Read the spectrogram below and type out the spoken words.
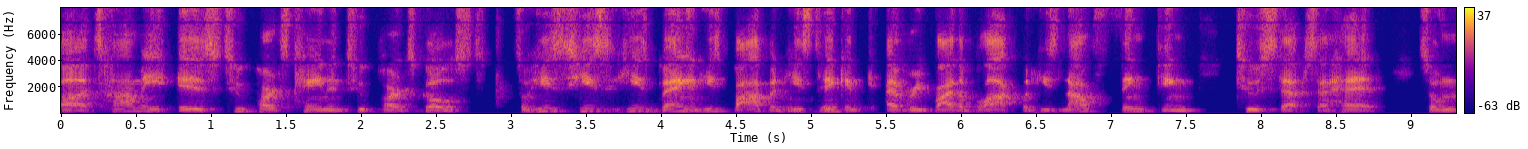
uh, Tommy is two parts Kanan and two parts Ghost. So he's he's he's banging, he's bopping, he's mm-hmm. taking every by the block, but he's now thinking two steps ahead. So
